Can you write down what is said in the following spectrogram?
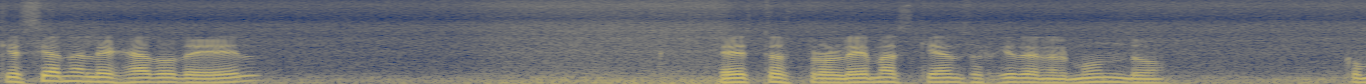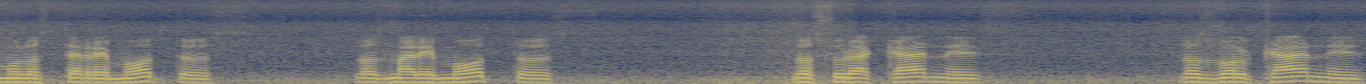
que se han alejado de Él. Estos problemas que han surgido en el mundo como los terremotos, los maremotos, los huracanes, los volcanes,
